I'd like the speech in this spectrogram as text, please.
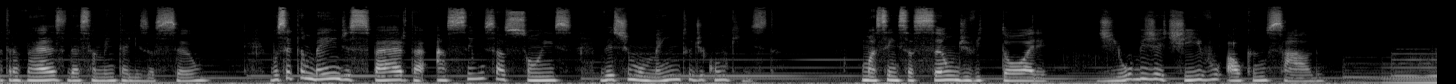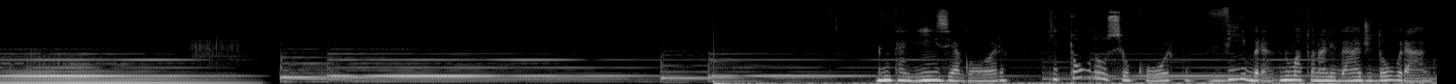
Através dessa mentalização, você também desperta as sensações deste momento de conquista. Uma sensação de vitória, de objetivo alcançado. Mentalize agora que todo o seu corpo vibra numa tonalidade dourada,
